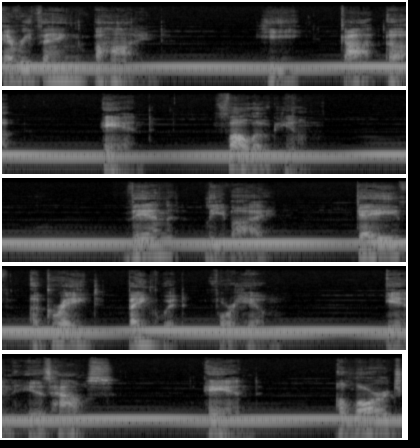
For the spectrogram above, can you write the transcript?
everything behind, he got up and followed him. Then Levi gave a great banquet for him in his house, and a large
